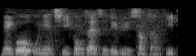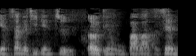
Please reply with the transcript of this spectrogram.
美国五年期公债值利率上涨一点三个基点至二点五八八 percent，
